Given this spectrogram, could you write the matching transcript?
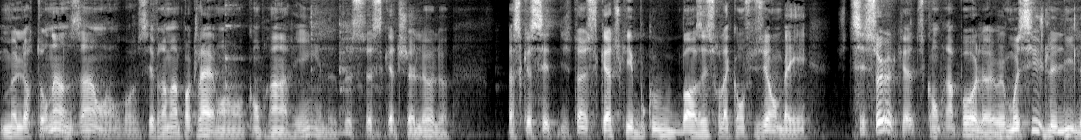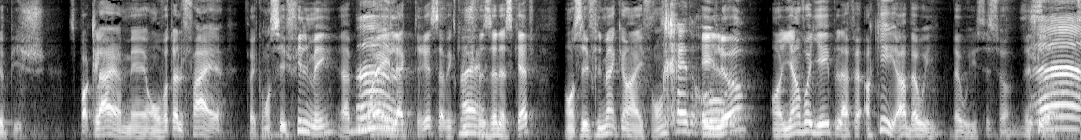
me l'a retourné en disant, c'est vraiment pas clair, on comprend rien de, ce sketch-là. Là. Parce que c'est un sketch qui est beaucoup basé sur la confusion. Ben, c'est sûr que tu comprends pas. Là. Moi aussi, je le lis, là, puis je- pas clair, mais on va te le faire. Fait qu'on s'est filmé, moi et l'actrice avec qui Ouais. je faisais le sketch, on s'est filmé avec un iPhone. Très drôle. Et là, on y a envoyé, puis elle a fait, OK, ah ben oui, ben oui, c'est ça. C'est Ah,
